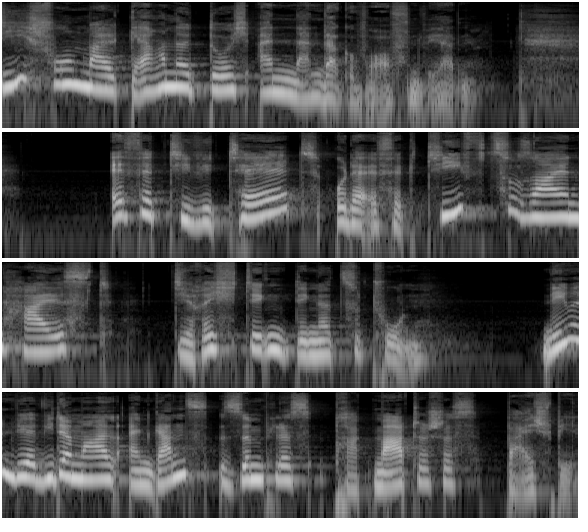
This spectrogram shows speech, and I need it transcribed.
die schon mal gerne durcheinander geworfen werden. Effektivität oder effektiv zu sein heißt, die richtigen Dinge zu tun. Nehmen wir wieder mal ein ganz simples, pragmatisches Beispiel.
